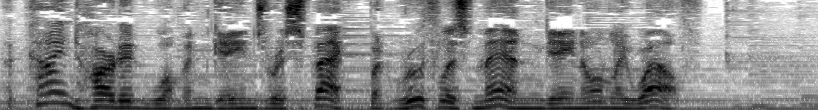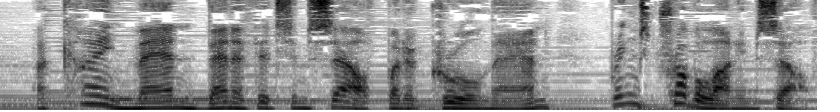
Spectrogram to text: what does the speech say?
A kind-hearted woman gains respect, but ruthless men gain only wealth. A kind man benefits himself, but a cruel man brings trouble on himself.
